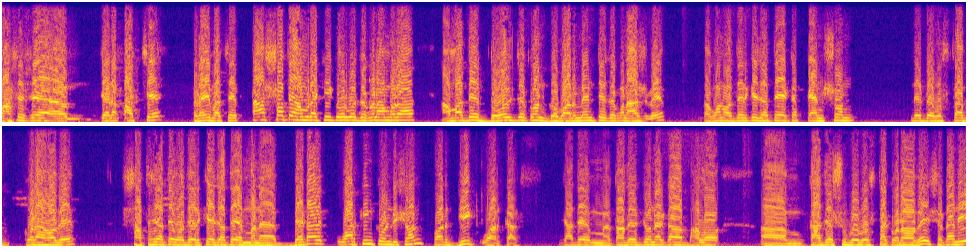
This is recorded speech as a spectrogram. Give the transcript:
মাসে সে যেটা পাচ্ছে সেটাই পাচ্ছে। তার সাথে আমরা কি করব, যখন আমরা আমাদের দল যখন গভর্নমেন্টে যখন আসবে, তখন ওদেরকে যাতে একটা পেনশন ব্যবস্থা করা হবে। সাথে সাথে ওদেরকে যাতে মানে better working condition for gig workers যাদের তাদের জন্য একটা ভালো কাজের সুব্যবস্থা করা হবে, সেটা নিয়ে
